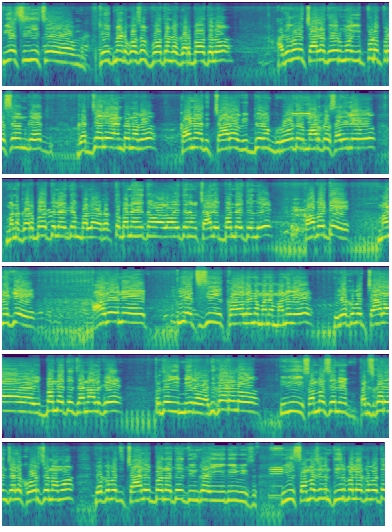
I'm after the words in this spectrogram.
పిఎస్సి ట్రీట్మెంట్ కోసం పోతుండే గర్భవతులు. అది కూడా చాలా దూరము. ఇప్పుడు ప్రస్తుతానికి గర్జాలి అంటున్నారు. కానీ అది చాలా విద్యుత్ రోడ్డు మార్గాలు సరిలేవు. మన గర్భవతులు అయితే మళ్ళీ రక్త అయితే వాళ్ళ అయితే చాలా ఇబ్బంది అవుతుంది. కాబట్టి మనకి ఆదోని పిహెచ్సి కావాలని మన మనవి. లేకపోతే చాలా ఇబ్బంది అయితే జనాలకి. ప్రతి మీరు అధికారులు ఇది సమస్యని పరిష్కరించాలని కోరుచున్నాము. లేకపోతే చాలా ఇబ్బంది అవుతుంది ఇంకా ఇది ఈ సమస్యను తీర్పలేకపోతే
